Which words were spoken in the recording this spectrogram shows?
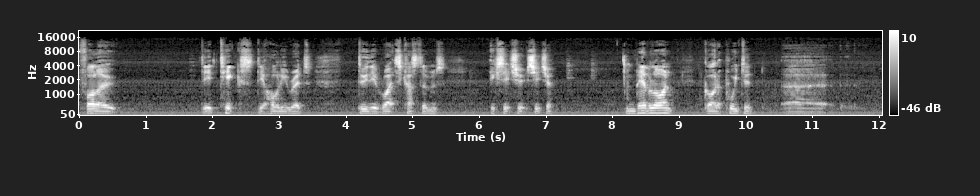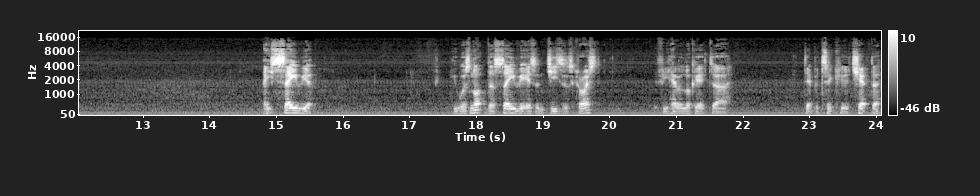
follow their texts, their holy writ, do their rites, customs, etc., etc. In Babylon, God appointed uh, a savior. He was not the savior as in Jesus Christ. If you have a look at uh, that particular chapter.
